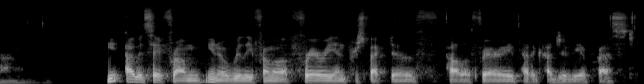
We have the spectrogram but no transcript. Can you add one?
um, i would say from you know really from a freirean perspective paulo freire pedagogy of the oppressed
